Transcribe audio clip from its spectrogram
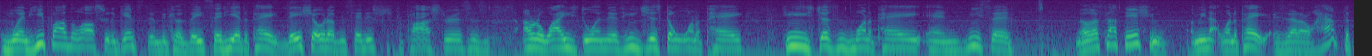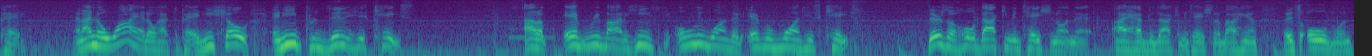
When he filed the lawsuit against them because they said he had to pay, they showed up and said this was preposterous. This is, I don't know why he's doing this. He just don't want to pay. He just doesn't want to pay. And he said, no, that's not the issue. I mean, not want to pay. Is that I don't have to pay. And I know why I don't have to pay. And he showed, and he presented his case. Out of everybody, he's the only one that ever won his case. There's a whole documentation on that. I have the documentation about him. It's old one,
